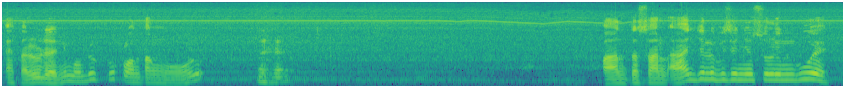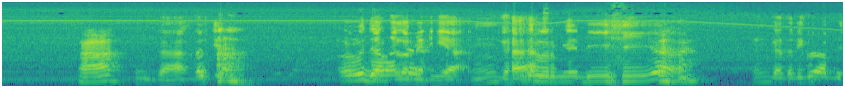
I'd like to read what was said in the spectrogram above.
Eh tadi udah ini mobil kok lontang mulu. Pantesan aja lu bisa nyusulin gue. Ah, Enggak, Lu jalur jalan media. Enggak. jalur media. Enggak, tadi gua habis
